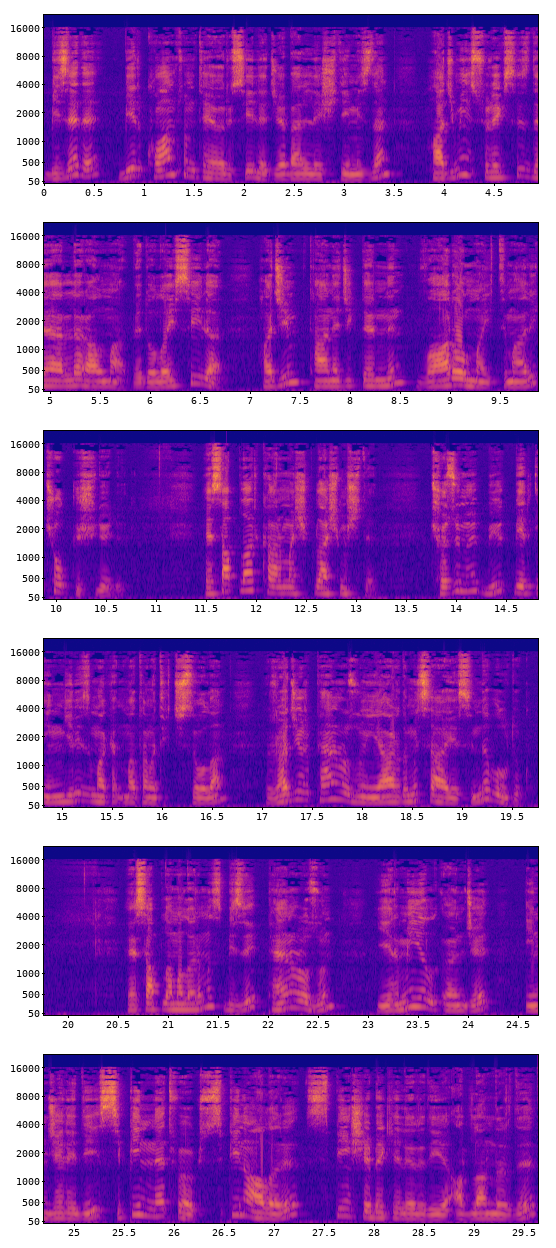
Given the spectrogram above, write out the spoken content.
Bize de bir kuantum teorisiyle cebelleştiğimizden hacmin süreksiz değerler alma ve dolayısıyla hacim taneciklerinin var olma ihtimali çok güçlüydü. Hesaplar karmaşıklaşmıştı. Çözümü büyük bir İngiliz matematikçisi olan Roger Penrose'un yardımı sayesinde bulduk. Hesaplamalarımız bizi Penrose'un 20 yıl önce incelediği spin network, spin ağları, spin şebekeleri diye adlandırdığı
